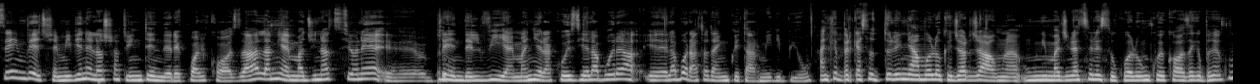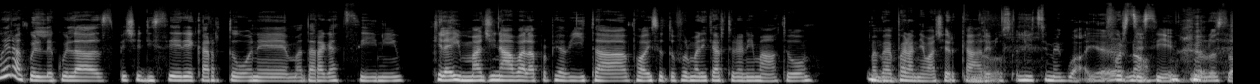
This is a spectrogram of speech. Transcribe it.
Se invece mi viene lasciato intendere qualcosa, la mia immaginazione eh, prende il via in maniera così elabora- elaborata da inquietarmi di più. Anche perché sottolineiamolo che Giorgia ha una, un'immaginazione su qualunque cosa che poteva... Com'era quel, quella specie di serie cartone ma da ragazzini? Che lei immaginava la propria vita poi sotto forma di cartone animato. Vabbè, no. poi andiamo a cercare. Non lo so. Lizzie McGuire. Forse no, sì, non lo so.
